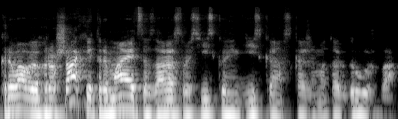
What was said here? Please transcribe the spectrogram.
кривавих грошах і тримається зараз російсько-індійська, скажімо так, дружба.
